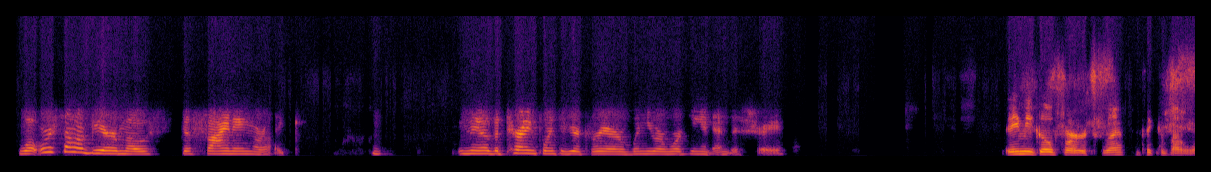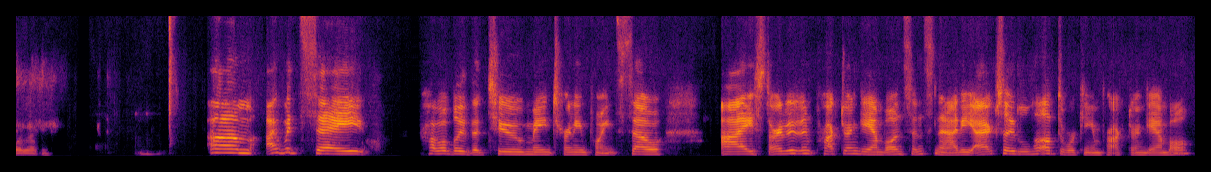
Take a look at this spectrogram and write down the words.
what were some of your most defining or like, you know, the turning points of your career when you were working in industry? Amy, go first because I have to think about one of them. Um, I would say probably the two main turning points. So I started in Procter and Gamble in Cincinnati. I actually loved working in Procter and Gamble.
